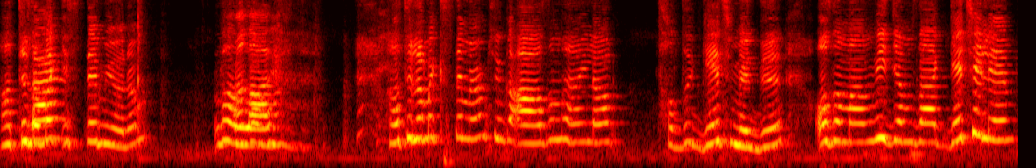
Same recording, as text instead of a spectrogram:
Hatırlamak istemiyorum. vallahi Hatırlamak istemiyorum çünkü ağzım hala tadı geçmedi. O zaman videomuza geçelim.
